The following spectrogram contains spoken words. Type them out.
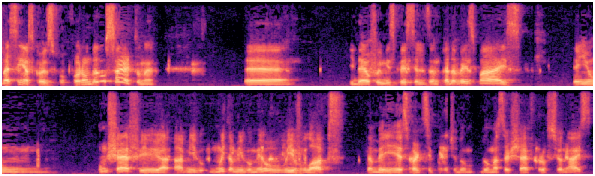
Mas sim, as coisas foram dando certo, né? É... E daí eu fui me especializando cada vez mais. Tem um, um chefe amigo, muito amigo meu, o Ivo Lopes, também ex-participante do, do Masterchef Profissionais,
